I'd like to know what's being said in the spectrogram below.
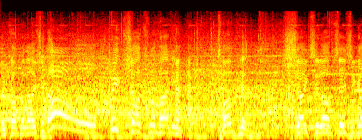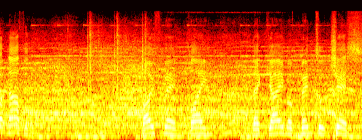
the combination. Oh, big shots from Honey. Tonkin shakes it off, says you got nothing. Both men playing that game of mental chess.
